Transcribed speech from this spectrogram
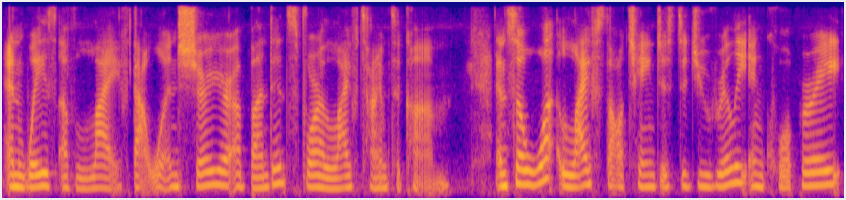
and ways of life that will ensure your abundance for a lifetime to come. And so, what lifestyle changes did you really incorporate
